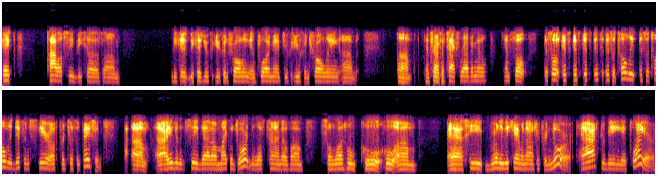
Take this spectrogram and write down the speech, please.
shape policy because um, because because you you're controlling employment, you you're controlling um, um, in terms of tax revenue, and so and so it's it's it's it's it's a totally it's a totally different sphere of participation. Um, I even see that uh, Michael Jordan was kind of um, someone who who who um, as he really became an entrepreneur after being a player,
